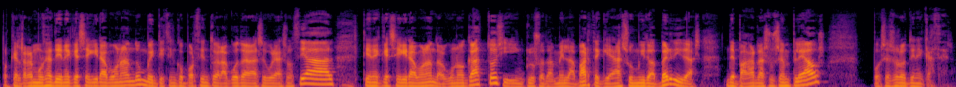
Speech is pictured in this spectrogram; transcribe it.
porque el Real Murcia tiene que seguir abonando un 25% de la cuota de la seguridad social, tiene que seguir abonando algunos gastos e incluso también la parte que ha asumido a pérdidas de pagarle a sus empleados, pues eso lo tiene que hacer.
